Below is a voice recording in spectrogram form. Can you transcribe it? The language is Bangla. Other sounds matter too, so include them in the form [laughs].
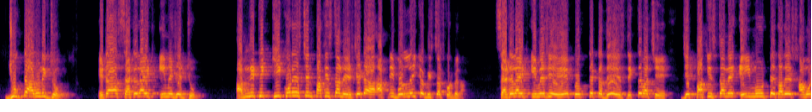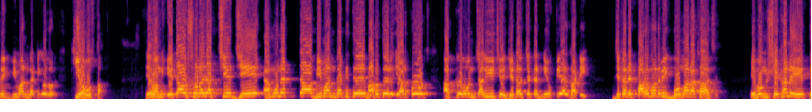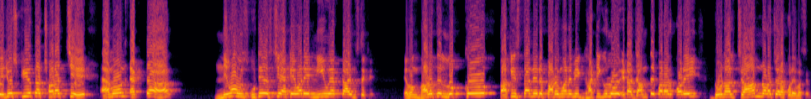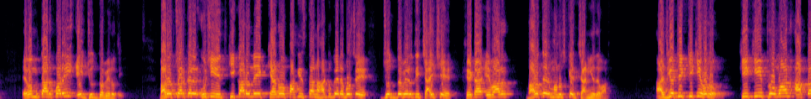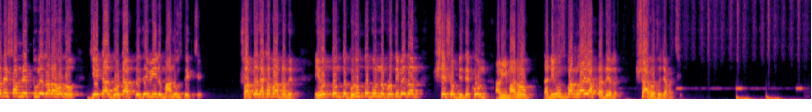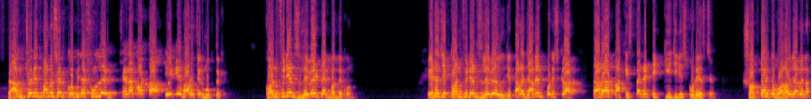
যুগটা আধুনিক যুগ। এটা স্যাটেলাইট ইমেজের যুগ। আপনি ঠিক কি করে এসেছেন পাকিস্তানে, সেটা আপনি বললেই কেউ বিশ্বাস করবে না। স্যাটেলাইট ইমেজে প্রত্যেকটা দেশ দেখতে পাচ্ছে যে পাকিস্তানে এই মুহূর্তে তাদের সামরিক বিমান ঘাঁটিগুলোর কি অবস্থা। এবং এটাও শোনা যাচ্ছে যে এমন একটা বিমান ঘাঁটিতে ভারতের এয়ারফোর্স আক্রমণ চালিয়েছে, যেটা হচ্ছে একটা নিউক্লিয়ার ঘাঁটি। যেখানে পারমাণবিক বোমা রাখা আছে। এবং সেখানে তেজস্ক্রিয়তা ছড়াচ্ছে এমন একটা নিউজ উঠে এসছে একেবারে নিউ ইয়র্ক টাইমস থেকে। এবং ভারতের লক্ষ্য পাকিস্তানের পারমাণবিক ঘাঁটিগুলো এটা জানতে পারার পরেই ডোনাল্ড ট্রাম্প নড়াচড়া করে বসেন। এবং তারপরেই এই যুদ্ধবিরতি। ভারত সরকারের উচিত কি কারণে কেন পাকিস্তান হাঁটু পেরে বসে যুদ্ধবিরতি চাইছে, সেটা এবার ভারতের মানুষকে জানিয়ে দেওয়ার। আজকে ঠিক কি কি হলো? কি কি প্রমাণ আপনাদের সামনে তুলে ধরা হলো যেটা গোটা পৃথিবীর মানুষ দেখছে? সবটা দেখাবো আপনাদের। এই অত্যন্ত গুরুত্বপূর্ণ প্রতিবেদন। শেষ অবধি দেখুন। আমি মানব দ্য নিউজ বাংলায় আপনাদের স্বাগত জানাচ্ছি। রামচরিত মানুষের কবিতা শুনলেন সেনাকর্তা এ কে ভারতের মুখ থেকে। কনফিডেন্স লেভেলটা একবার দেখুন। এটা যে কনফিডেন্স লেভেল যে তারা জানেন পরিষ্কার, তারা পাকিস্তানের ঠিক কি জিনিস করে এসছেন। সবটা হয়তো বলাও যাবে না।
